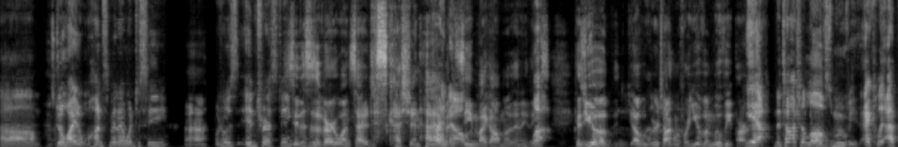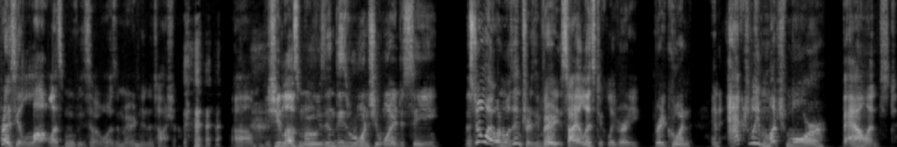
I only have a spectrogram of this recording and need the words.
Um, Snow White and Huntsman I went to see, Uh-huh. which was interesting. See, this is a very one-sided discussion. I I haven't know. seen like almost any of these Well- because you have a. Uh, we were talking before. You have a movie partner. yeah, Natasha loves movies. Actually, I probably see a lot less movies if I wasn't married to Natasha. Um, she loves movies, and these were ones she wanted to see. The Snow White one was interesting, very stylistically very, very cool, and, and actually much more balanced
